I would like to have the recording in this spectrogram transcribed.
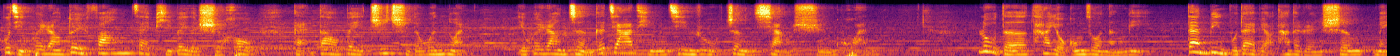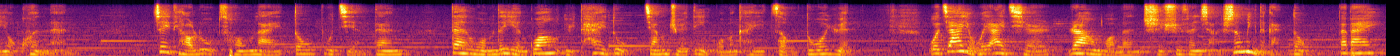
不仅会让对方在疲惫的时候感到被支持的温暖，也会让整个家庭进入正向循环。路德他有工作能力，但并不代表他的人生没有困难。这条路从来都不简单，但我们的眼光与态度将决定我们可以走多远。我家有位爱妻儿，让我们持续分享生命的感动。拜拜。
